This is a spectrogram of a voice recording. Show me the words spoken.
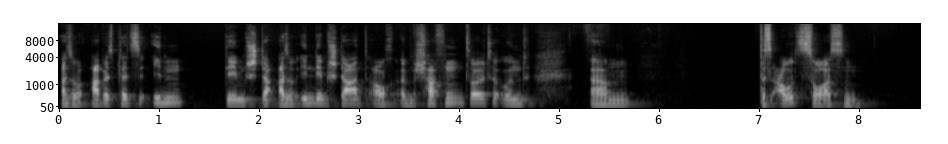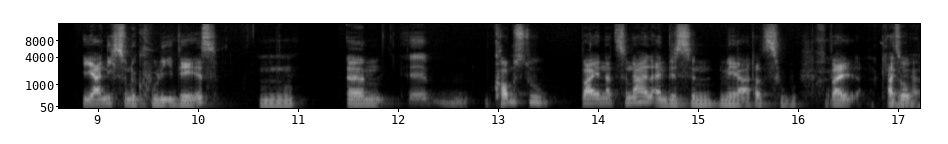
also Arbeitsplätze in dem Staat, also in dem Staat auch schaffen sollte und das Outsourcen eher nicht so eine coole Idee ist, mhm. ähm, äh, kommst du bei National ein bisschen mehr dazu. Weil, okay, also ja.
